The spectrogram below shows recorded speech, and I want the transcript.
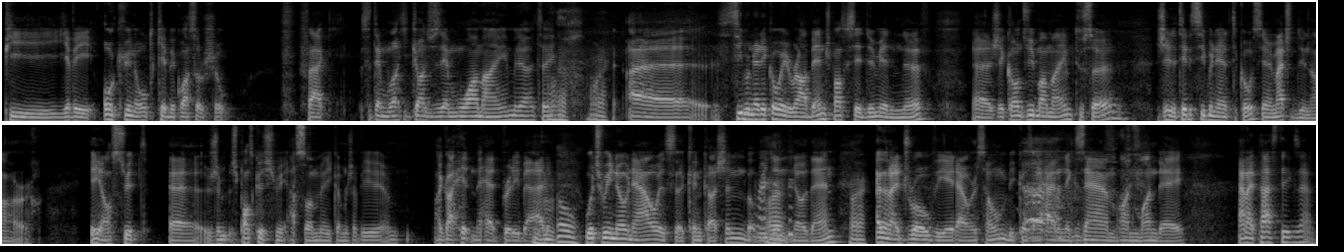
Puis il y avait aucune autre québécois sur le show. Fait que c'était moi qui conduisais moi-même là, tu sais. Ugh, ouais. Euh, Cybernetico et Robin, je pense que c'est 2009. Euh, j'ai conduit moi-même tout seul. J'ai été le Cybernetico, c'est un match d'une heure. Et ensuite, euh, je, je pense que je suis assommé, comme j'avais. um, I got hit in the head pretty bad, Oh. which we know now is a concussion, but we Ouais. didn't know then. Ouais. And then I drove the eight hours home because I had an exam on Monday, and I passed the exam.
